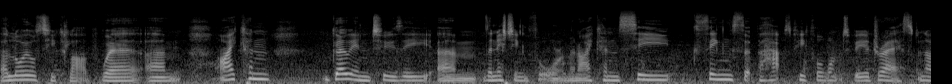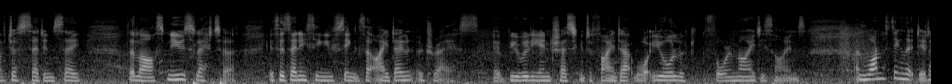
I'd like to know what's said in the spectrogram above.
a loyalty club where um, I can go into the um, the knitting forum and I can see things that perhaps people want to be addressed. And I've just said in say the last newsletter, if there's anything you think that I don't address, it'd be really interesting to find out what you're looking for in my designs. And one thing that did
